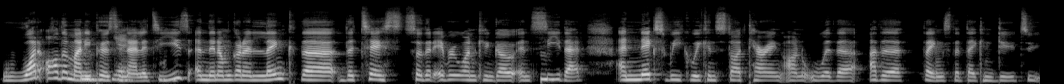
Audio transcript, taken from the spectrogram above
What are the money mm, personalities? And then I'm going to link the, the test so that everyone can go and see mm. that. And next week we can start carrying on with the other things that they can do to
